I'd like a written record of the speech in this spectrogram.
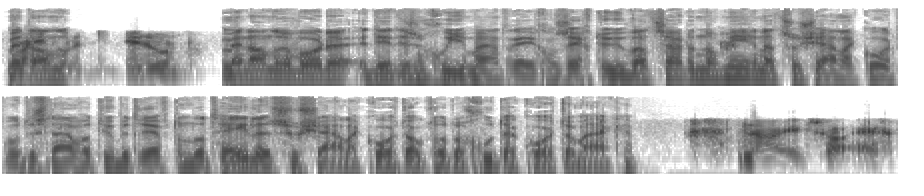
Met, andere, niet doen. met andere woorden, dit is een goede maatregel, zegt u. Wat zou er nog meer in dat sociaal akkoord moeten staan wat u betreft om dat hele sociaal akkoord ook tot een goed akkoord te maken? Nou, ik zou echt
